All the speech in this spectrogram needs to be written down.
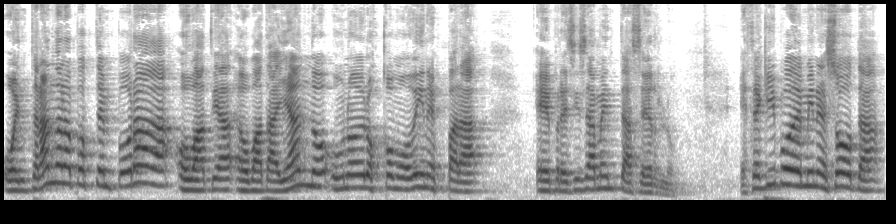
o entrando a la postemporada o, o batallando uno de los comodines para eh, precisamente hacerlo. Este equipo de Minnesota,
